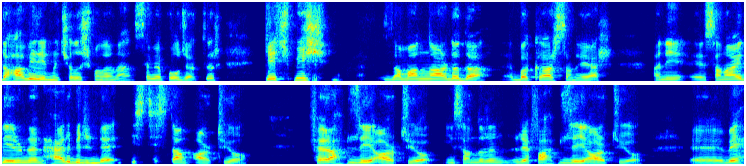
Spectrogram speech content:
daha verimli çalışmalarına sebep olacaktır. Geçmiş zamanlarda da bakarsan eğer hani sanayi devrimlerinin her birinde istihdam artıyor. Ferah düzeyi artıyor. insanların refah düzeyi artıyor. E, ve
